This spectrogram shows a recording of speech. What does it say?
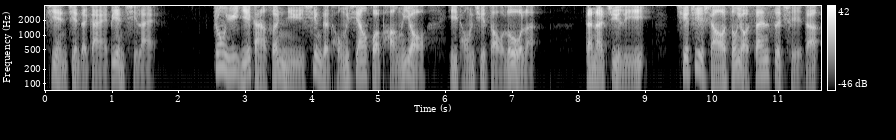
渐渐的改变起来，终于也敢和女性的同乡或朋友一同去走路了，但那距离却至少总有三四尺的。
